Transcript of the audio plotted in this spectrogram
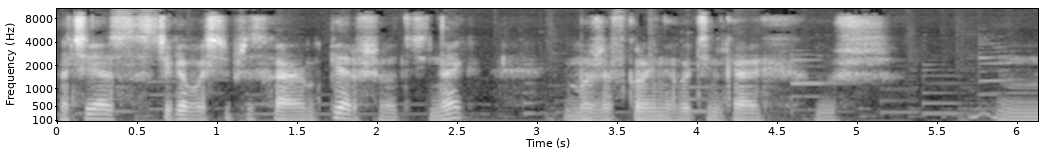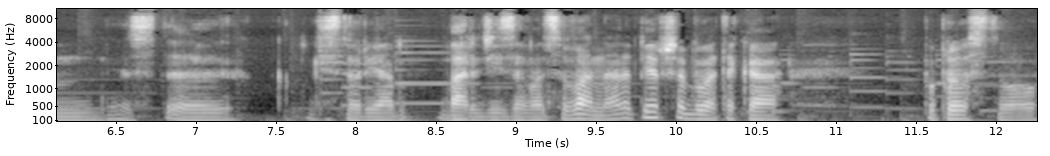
Znaczy ja z ciekawości przesłuchałem pierwszy odcinek może w kolejnych odcinkach już mm, jest e, historia bardziej zaawansowana, ale pierwsza była taka po prostu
